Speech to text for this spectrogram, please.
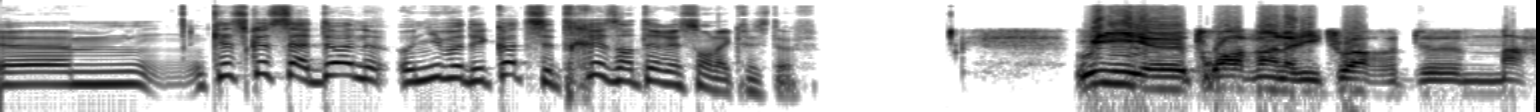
Euh, Qu'est-ce que ça donne au niveau des cotes? C'est très intéressant là, Christophe. Oui, euh, 3-20 la victoire de Marseille,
